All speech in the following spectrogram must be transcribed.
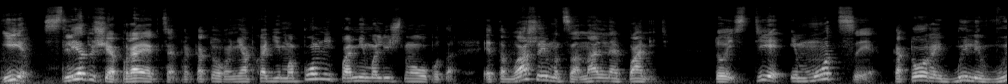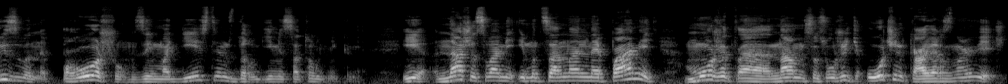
И следующая проекция, про которую необходимо помнить, помимо личного опыта, это ваша эмоциональная память. То есть те эмоции, которые были вызваны прошлым взаимодействием с другими сотрудниками. И наша с вами эмоциональная память может э, нам сослужить очень каверзную вещь.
